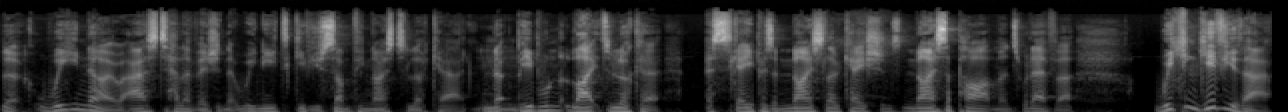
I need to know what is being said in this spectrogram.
look, we know as television that we need to give you something nice to look at. No, Mm. people like to look at escapism, nice locations, nice apartments, whatever. We can give you that.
